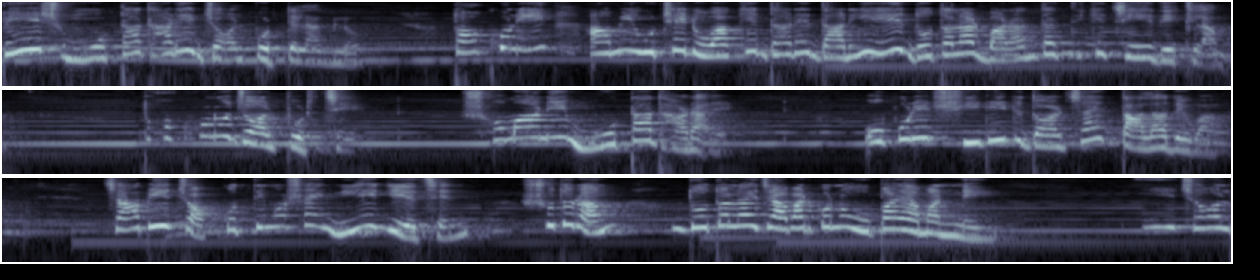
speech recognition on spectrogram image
বেশ মোটা ধারে জল পড়তে লাগল। তখনই আমি উঠে ডোয়াকের ধারে দাঁড়িয়ে দোতলার বারান্দার দিকে চেয়ে দেখলাম, তখনও জল পড়ছে, সমানে মোটা ধারায়। ওপরের সিঁড়ির দরজায় তালা দেওয়া। চাবি চক্রবর্তী মশাই নিয়ে গিয়েছেন, সুতরাং দোতলায় যাবার কোনো উপায় আমার নেই। এই জল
